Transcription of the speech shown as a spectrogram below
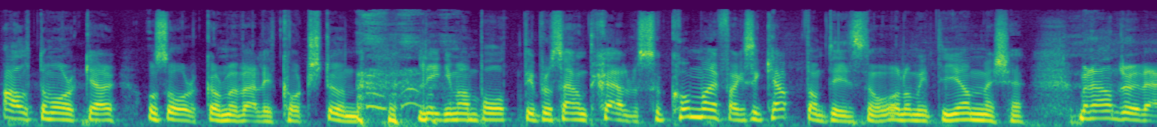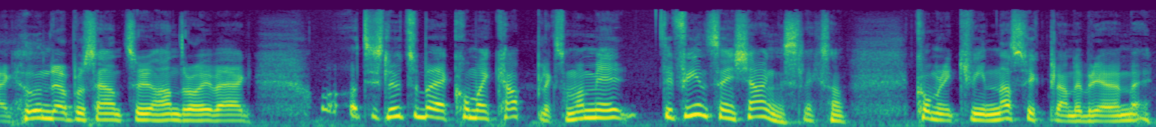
allt de orkar och så orkar de en väldigt kort stund. Ligger man på 80% själv så kommer man ju faktiskt ikapp dem tids nog om de inte gömmer sig. Men han drar iväg 100% så han drar iväg. Och till slut så börjar jag komma ikapp. Liksom det finns en chans. Liksom. Kommer en kvinna cyklande bredvid mig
